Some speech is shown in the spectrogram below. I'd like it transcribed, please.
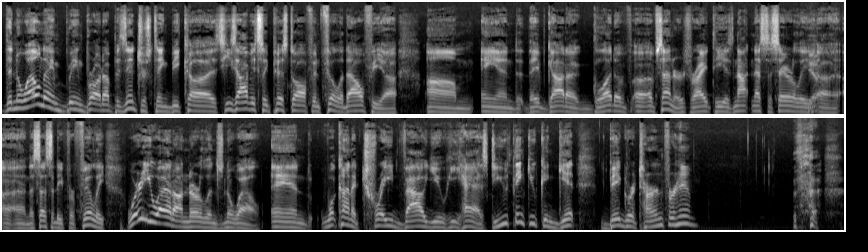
The Noel name being brought up is interesting because he's obviously pissed off in Philadelphia, um, and they've got a glut of, uh, of centers, right? He is not necessarily yep. uh, a necessity for Philly. Where are you at on Nerlens Noel, and what kind of trade value he has? Do you think you can get big return for him?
